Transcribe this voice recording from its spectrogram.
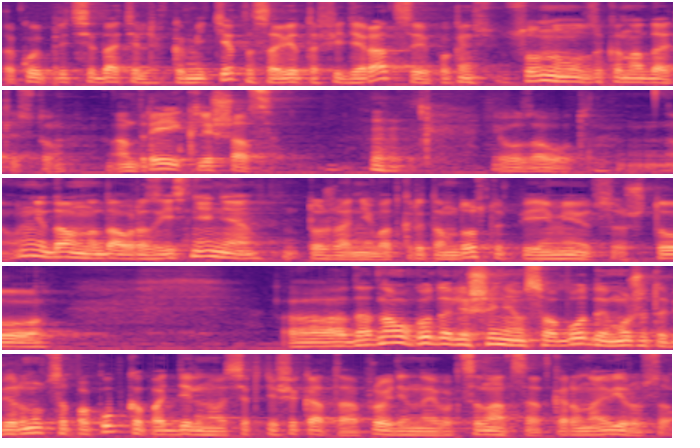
такой председатель комитета Совета Федерации по конституционному законодательству Андрей Клишас. Его зовут. Он недавно дал разъяснение, тоже они в открытом доступе имеются, что до одного года лишением свободы может обернуться покупка поддельного сертификата о пройденной вакцинации от коронавируса.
